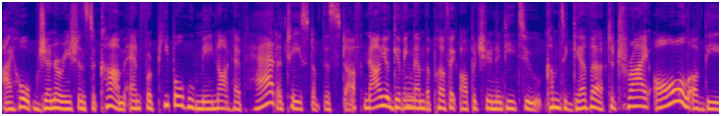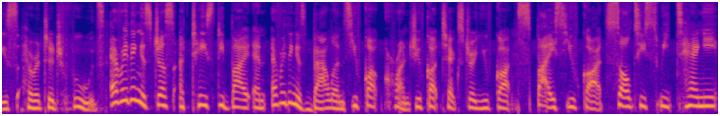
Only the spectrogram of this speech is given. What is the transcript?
I hope, generations to come. And for people who may not have had a taste of this stuff, now you're giving mm. them the perfect opportunity to come together to try all of these heritage foods. Everything is just a tasty bite and everything is balanced. You've got crunch, you've got texture, you've got spice, you've got salty, sweet, tangy,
